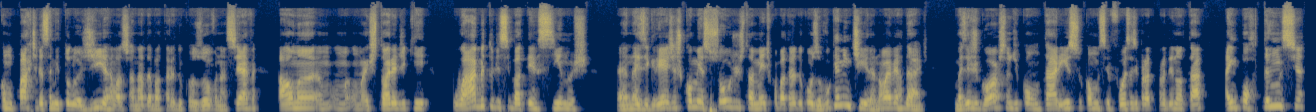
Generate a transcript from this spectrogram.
como parte dessa mitologia relacionada à Batalha do Kosovo na Sérvia, há uma, uma, uma história de que o hábito de se bater sinos é, nas igrejas começou justamente com a Batalha do Kosovo, o que é mentira, não é verdade mas eles gostam de contar isso como se fosse para denotar a importância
